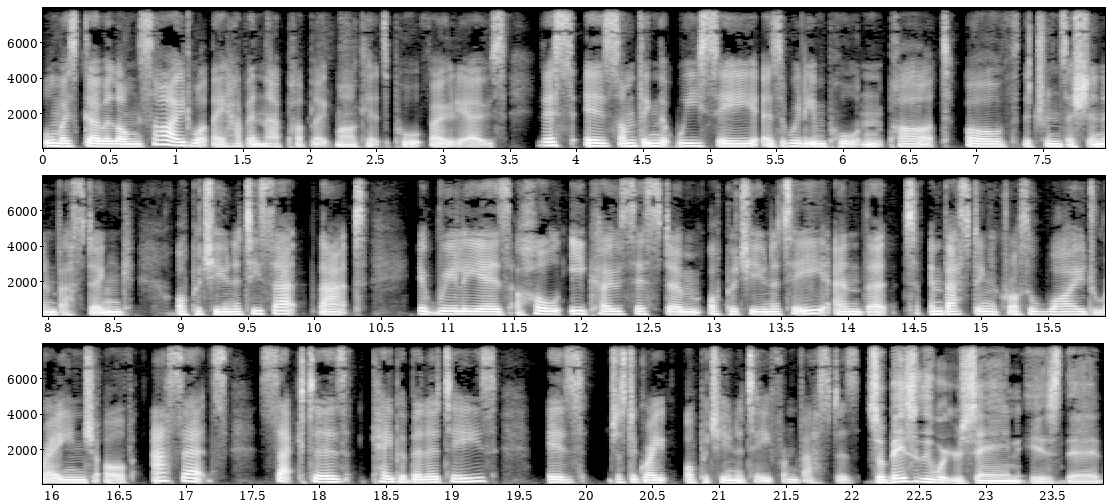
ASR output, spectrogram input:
almost go alongside what they have in their public markets portfolios. This is something that we see as a really important part of the transition investing opportunity set that it really is a whole ecosystem opportunity, and that investing across a wide range of assets, sectors, capabilities is just a great opportunity for investors. So basically, what you're saying is that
